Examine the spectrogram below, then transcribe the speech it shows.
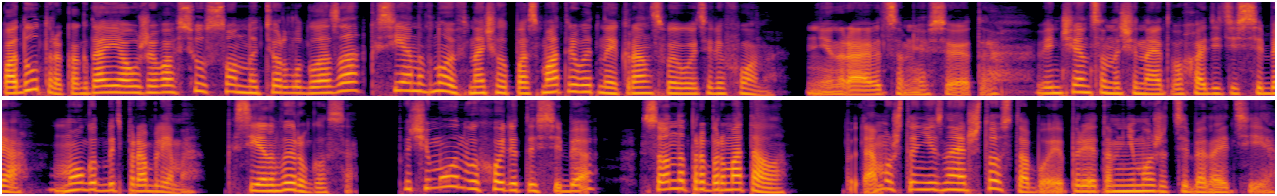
Под утро, когда я уже вовсю сонно терла глаза, Ксен вновь начал посматривать на экран своего телефона. Не нравится мне все это. Винченцо начинает выходить из себя. Могут быть проблемы. Ксен выругался. Почему он выходит из себя? Сонно пробормотала. Потому что не знает, что с тобой, и при этом не может тебя найти.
